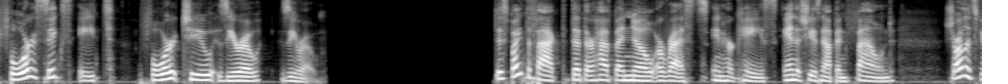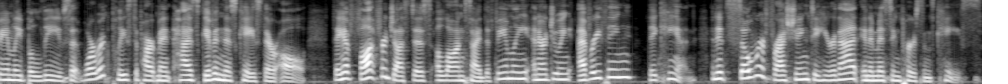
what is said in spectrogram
468 4200. Despite the fact that there have been no arrests in her case and that she has not been found, Charlotte's family believes that Warwick Police Department has given this case their all. They have fought for justice alongside the family and are doing everything they can. And it's so refreshing to hear that in a missing persons case.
